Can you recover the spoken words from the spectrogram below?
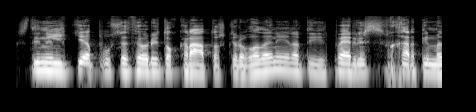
στην ηλικία που σε θεωρεί το κράτος. Και εγώ δεν είναι ότι παίρνεις χαρτί με,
